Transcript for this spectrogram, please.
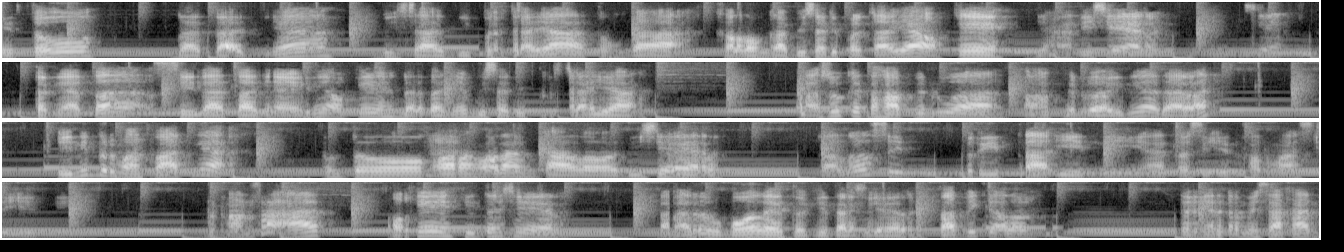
itu datanya bisa dipercaya atau enggak. Kalau nggak bisa dipercaya, oke, okay, jangan di share. Ternyata si datanya ini oke, okay, datanya bisa dipercaya. Masuk ke tahap kedua. Tahap kedua ini adalah ini bermanfaat nggak untuk orang-orang kalau di share kalau si berita ini atau si informasi ini bermanfaat oke okay, kita share baru boleh tuh kita share tapi kalau ternyata misalkan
